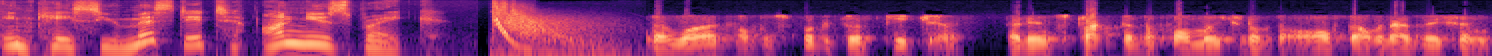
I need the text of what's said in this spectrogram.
in case you missed it on Newsbreak. The word of the spiritual teacher that instructed the formation of the, of the organization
